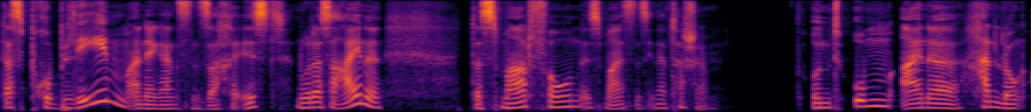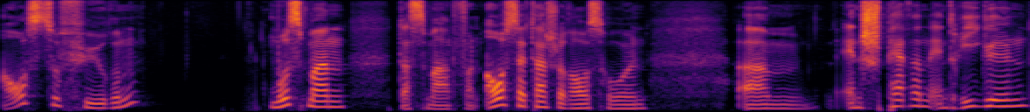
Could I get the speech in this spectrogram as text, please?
Das Problem an der ganzen Sache ist nur das eine, das Smartphone ist meistens in der Tasche. Und um eine Handlung auszuführen, muss man das Smartphone aus der Tasche rausholen, ähm, entsperren, entriegeln,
